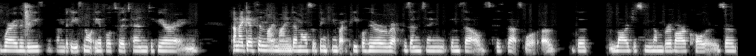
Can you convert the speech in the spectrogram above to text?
where the reason somebody's not able to attend a hearing, and I guess in my mind, I'm also thinking about people who are representing themselves, because that's what uh, the largest number of our callers are,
